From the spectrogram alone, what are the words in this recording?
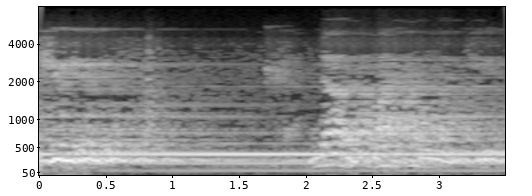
Judas. None like you.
